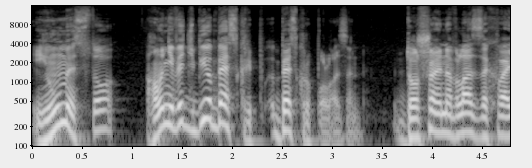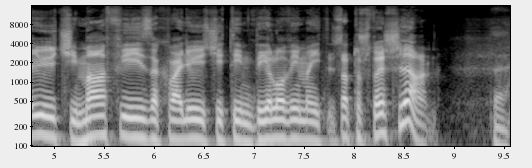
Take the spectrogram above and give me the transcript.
I umesto, a on je već bio beskrip, beskrupulozan. Došao je na vlast zahvaljujući mafiji, zahvaljujući tim dilovima, i, zato što je šljam. Da.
